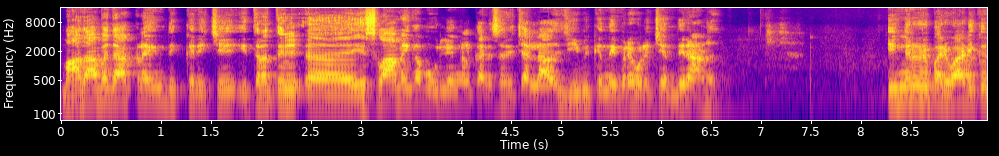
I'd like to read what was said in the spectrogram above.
മാതാപിതാക്കളെയും ധിക്കരിച്ച് ഇത്തരത്തിൽ ഇസ്ലാമിക മൂല്യങ്ങൾക്കനുസരിച്ചല്ലാതെ ജീവിക്കുന്ന ഇവരെ വിളിച്ച് എന്തിനാണ് ഇങ്ങനെ ഒരു പരിപാടിക്ക്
